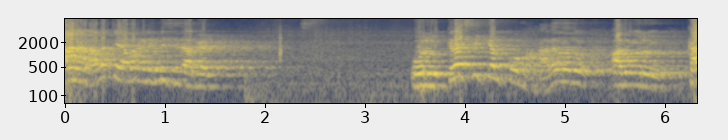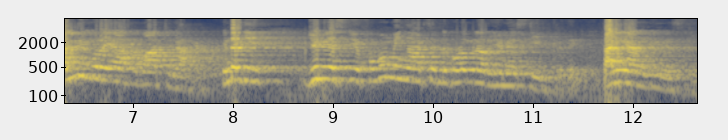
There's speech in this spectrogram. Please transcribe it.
ஆனால் அவற்றை அவர்கள் என்ன செய்தார்கள்? ஒரு கிளாசிக்கல் போமாக அதாவது அது ஒரு கல்வி முறையாக மாற்றினார்கள். இன்றைக்கு யூனிவர்சிட்டி ஆஃப் பர்ஃபார்மிங் ஆர்ட்ஸ் என்று கொழும்புல ஒரு யூனிவர்சிட்டி இருக்குது தனியான யூனிவர்சிட்டி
